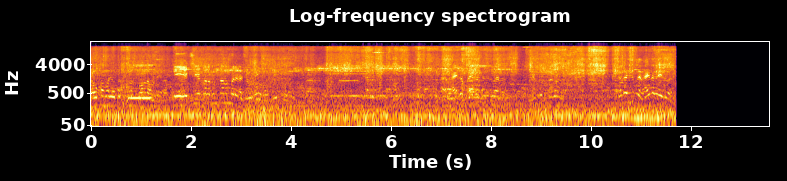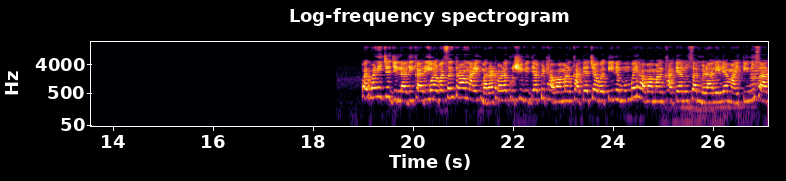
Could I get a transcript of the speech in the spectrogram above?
चौकामध्ये होतं ते एकशे एक वाला तुमचा नंबर आहे परभणीचे जिल्हाधिकारी व वसंतराव नाईक मराठवाडा कृषी विद्यापीठ हवामान खात्याच्या वतीने मुंबई हवामान खात्यानुसार मिळालेल्या माहितीनुसार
